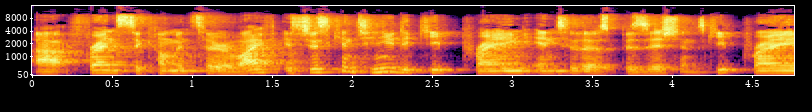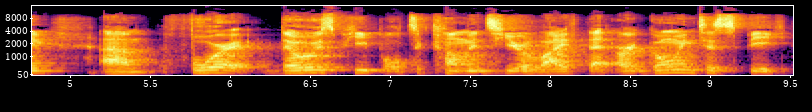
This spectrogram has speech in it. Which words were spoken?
uh, friends to come into their life is just continue to keep praying into those positions. Keep praying um, for those people to come into your life that are going to speak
